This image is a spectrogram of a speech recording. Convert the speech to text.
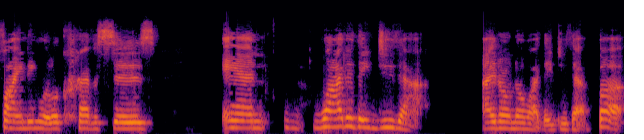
finding little crevices? And why do they do that? I don't know why they do that, but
